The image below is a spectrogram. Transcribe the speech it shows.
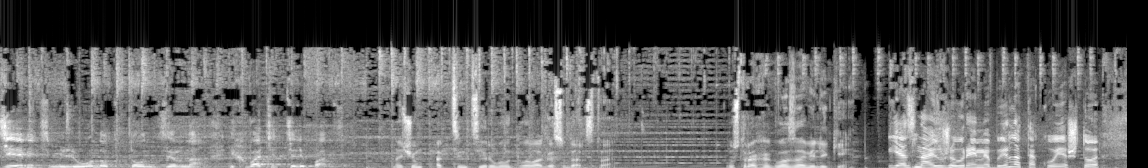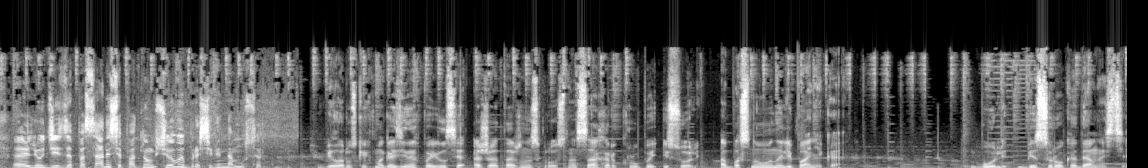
9 миллионов тонн зерна. И хватит телепаться. На чем акцентировал глава государства. У страха глаза велики. Я знаю, уже время было такое, что э, люди запасались, а потом все выбросили на мусорку. В белорусских магазинах появился ажиотажный спрос на сахар, крупы и соль. Обоснована ли паника? Боль без срока давности.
